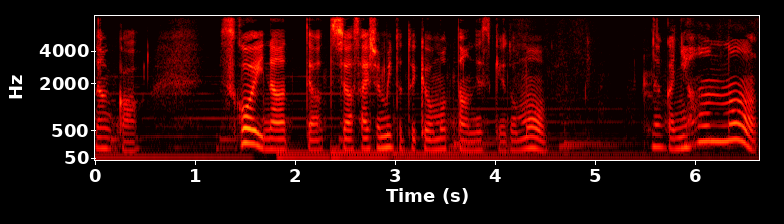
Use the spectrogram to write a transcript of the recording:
なんかすごいなって私は最初見た時思ったんですけどもなんか日本の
